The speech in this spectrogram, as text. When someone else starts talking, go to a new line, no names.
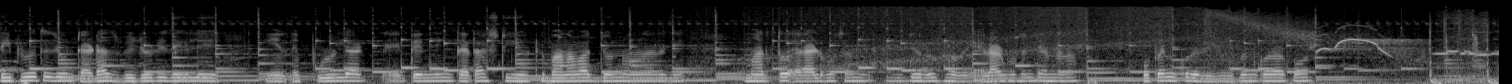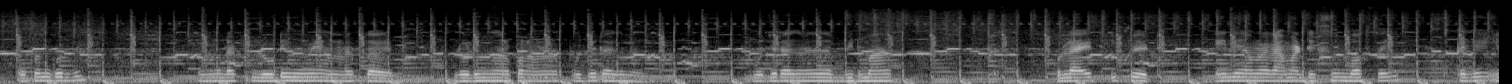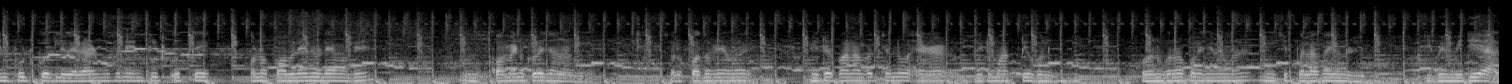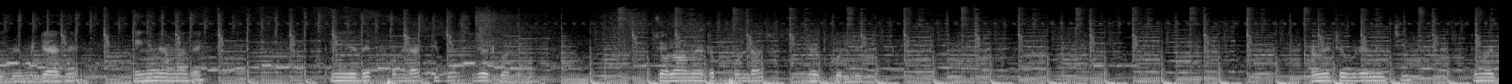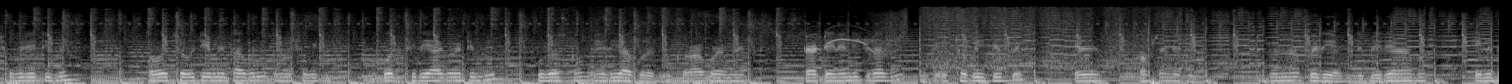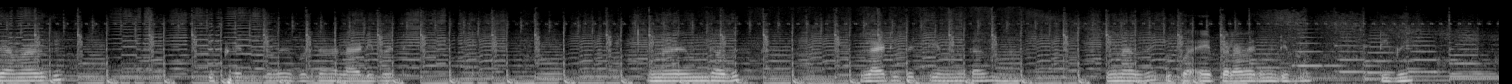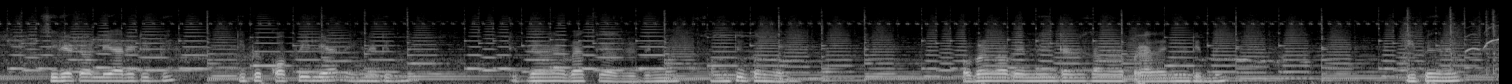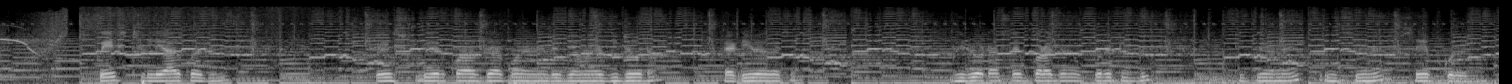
ভিডিওতে যেমন স্ট্যাটাস ভিডিওটি দেখলে পুরুলিয়ার ট্রেন্ডিং স্ট্যাটাসটি বানাবার জন্য ওনাদেরকে মাত্র অ্যালার্ট মোশন জরুর হবে। অ্যালার্ট মোশনটি আপনারা ওপেন করে দেবেন ওপেন করার পর ওপেন করবে এবং একটু লোডিং হবে আপনারা একটা লোডিং হওয়ার পর আপনারা প্রজেক্ট আইকন আসবে প্রজেক্ট আইকনে বিটমার্ক লাইট ইফেক্ট এই নিয়ে আপনারা আমার ডিসক্রিপশন বক্সে থেকে ইনপুট করে নেবে অ্যালার্ট মোশন ইনপুট করতে কোনো প্রবলেম হলে আমাকে কমেন্ট করে জানাবে। চলো প্রথমে আমরা ভিডিও বানাবার জন্য এরার ভিডিও মার্কটি ওপেন করব। ওপেন করার পর এখানে আমরা নিচে প্লাস আইকনে টিপব টিপে মিডিয়া আসবে মিডিয়া আসে, এখানে আমাদের নিজেদের ফোল্ডার টিপে সিলেক্ট করে নেব চলো আমি একটা ফোল্ডার সিলেক্ট করে দিচ্ছি আমি ছবিটা নিচ্ছি। তোমরা ছবিটি টিপে তবে ছবিটি এমনি থাকবে না, তোমরা ছবিটি উপর থ্রি আইকনে টিপবে ফুল কম এরিয়া করে দেবে। করার পরে আমি একটা টেনে নিয়ে চলে আসবে ছবি টিপবে অপশানে টিপবে। টিপে না পেরিয়ে আসবে আনার পর এটাতে আমরা আর কি। ইফেক্ট দেবে এবারে লাইট ইফেক্ট এমনি থাকবে। লাইট ইফেক্ট এমনি থাকবে এখানে আসবে উপর, এই প্লাস আইকনে টিপবে, টিপে সিলেক্ট অল লেয়ারে টিপবে। টিপে কপি লেয়ার এখানে টিপবে। টিপে ব্যাক চলে আসবে বিনমা ফর্মটি ওপেন করবে। ওপেন করবে এমনি ইন্টারফেস আপনারা প্লাস আইকনে টিপবে। টিপে এখানে পেস্ট লেয়ার করে দিন পেস্ট লেয়ার করার দেওয়ার পরে আমি দেখি আমার ভিডিওটা রেডি হয়ে গেছে। ভিডিওটা সেভ করার জন্য উপরে টিপবি। টিপে এখানে সেভ করে দিই।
